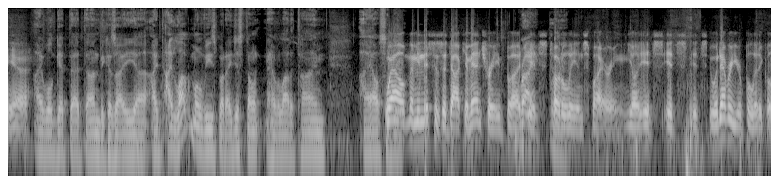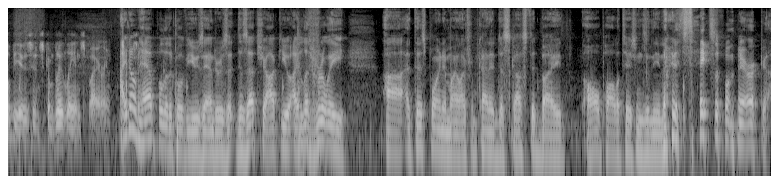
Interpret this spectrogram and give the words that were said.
yeah. I will get that done because I uh, I, I love movies, but I just don't have a lot of time. I also Well, I mean, this is a documentary, but Right, it's totally inspiring. You know, it's it's it's whatever your political views, it's completely inspiring. I don't have political views, Andrew. Is it, does that shock you? I literally, uh, at this point in my life, I'm kind of disgusted by all politicians in the United States of America.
